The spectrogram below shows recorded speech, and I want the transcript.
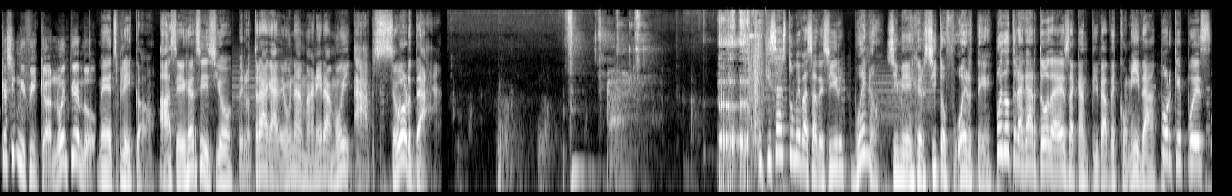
¿Qué significa? No entiendo. Me explico. Hace ejercicio, pero traga de una manera muy absurda. Y quizás tú me vas a decir, bueno, si me ejercito fuerte, puedo tragar toda esa cantidad de comida porque pues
